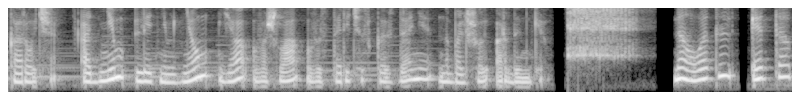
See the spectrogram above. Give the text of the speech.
Короче, одним летним днем я вошла в историческое здание на Большой Ордынке. Науатль – это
